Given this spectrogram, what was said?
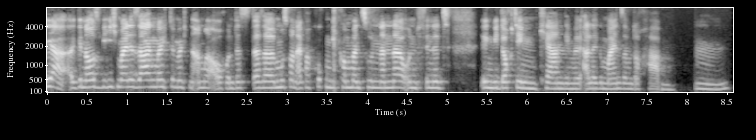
ja, genauso wie ich meine sagen möchte, möchten andere auch. Und das, da muss man einfach gucken, wie kommt man zueinander und findet irgendwie doch den Kern, den wir alle gemeinsam doch haben. Mhm.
